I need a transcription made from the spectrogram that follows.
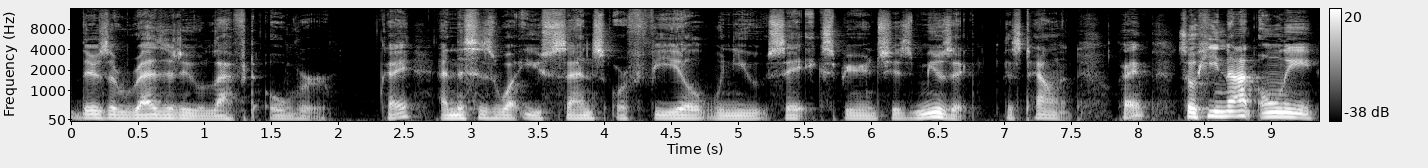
there's a residue left over. Okay, and this is what you sense or feel when you say experience his music his talent. Okay? So he not only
